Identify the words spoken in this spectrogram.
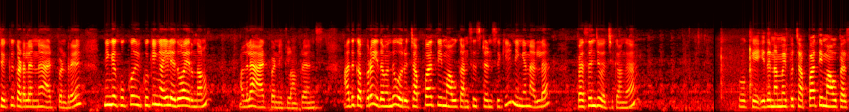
செக்கு கடலெண்ணெய் ஆட் பண்ணுறேன் நீங்கள் குக்கு குக்கிங் ஆயில் எதுவாக இருந்தாலும் அதில் ஆட் பண்ணிக்கலாம் ஃப்ரெண்ட்ஸ் அதுக்கப்புறம் இதை வந்து ஒரு சப்பாத்தி மாவு கன்சிஸ்டன்சிக்கு நீங்கள் நல்லா பிசைஞ்சு வச்சுக்கோங்க. ஓகே இதை நம்ம இப்போ சப்பாத்தி மாவு பெச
